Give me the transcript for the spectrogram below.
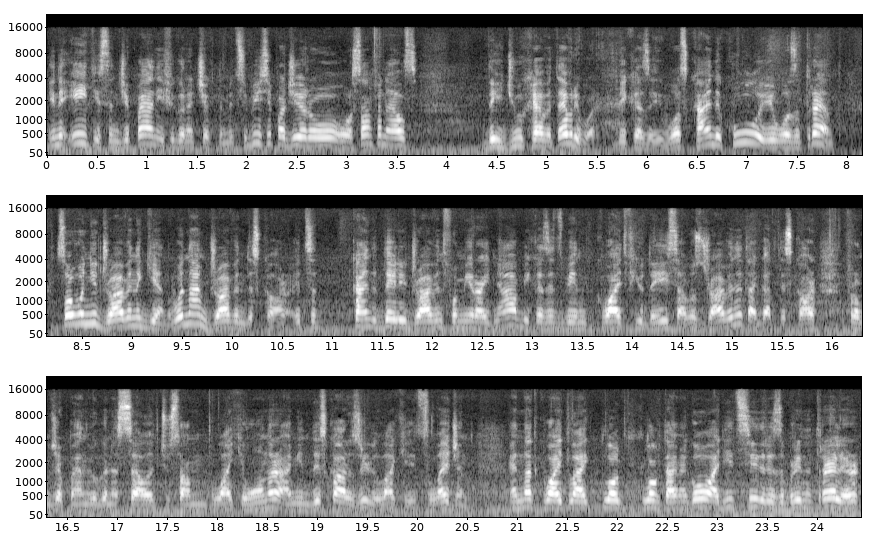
In the 80s in Japan, if you're gonna check the Mitsubishi Pajero or something else, they do have it everywhere because it was kind of cool. It was a trend. So when you're driving again, when I'm driving this car, it's a kind of daily driving for me right now because it's been quite a few days I was driving it. I got this car from Japan. We're gonna sell it to some lucky owner. I mean, this car is really lucky. It's a legend. And not quite like long, long time ago, I did see there is a Bring a Trailer.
